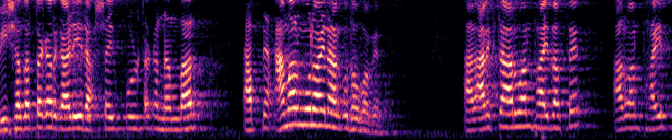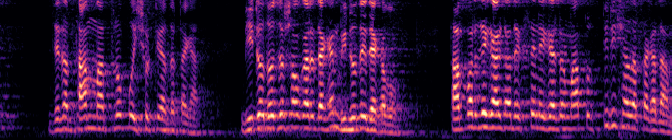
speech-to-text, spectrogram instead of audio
বিশ হাজার টাকার গাড়ি, রাজশাহী ফুল টাকার নাম্বার আপনি আমার মনে হয় না আর কোথাও পাবেন। আর আরেকটা আর ওয়ান ফাইভ আছে। আর ওয়ান ফাইভ যেটার দাম মাত্র পঁয়ষট্টি হাজার টাকা। ভিডিও ধৈর্য সহকারে দেখেন, ভিডিওতেই দেখাবো। তারপরে যে গাড়িটা দেখছেন, এই গাড়িটা মাত্র তিরিশ হাজার টাকা দাম।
